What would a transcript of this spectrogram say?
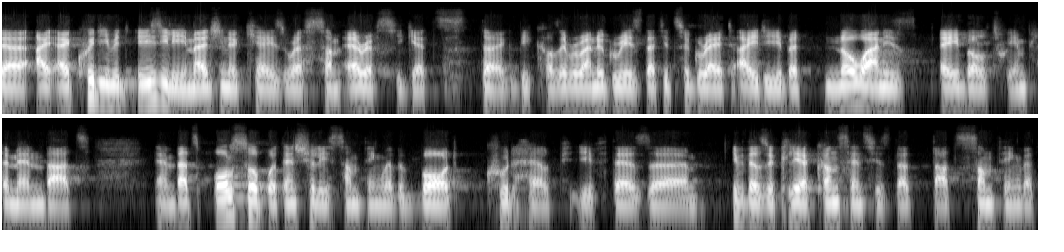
I, I could easily imagine a case where some RFC gets stuck because everyone agrees that it's a great idea, but no one is able to implement that. And that's also potentially something where the board could help if there's a, if there's a clear consensus that that's something that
